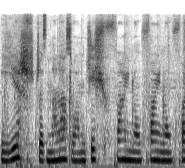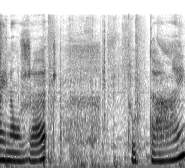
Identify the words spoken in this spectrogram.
I jeszcze znalazłam gdzieś fajną, fajną, fajną rzecz. Tutaj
